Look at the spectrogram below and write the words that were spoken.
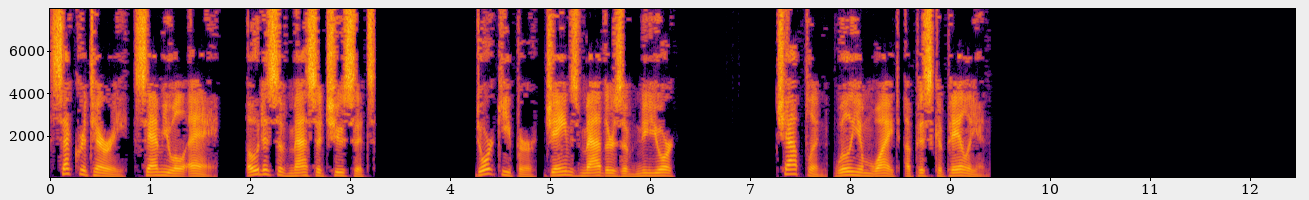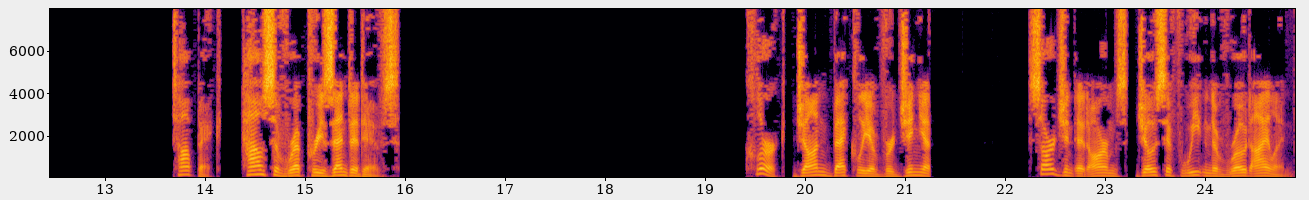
Secretary: Samuel A. Otis of Massachusetts. Doorkeeper: James Mathers of New York. Chaplain: William White, Episcopalian. Topic: House of Representatives. Clerk, John Beckley of Virginia Sergeant at Arms, Joseph Wheaton of Rhode Island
